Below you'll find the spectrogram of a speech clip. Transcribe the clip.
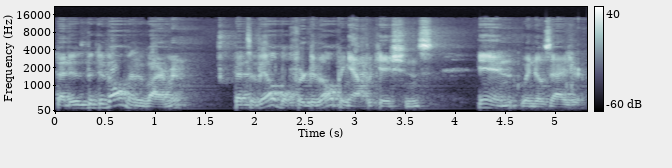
that is the development environment, that's available for developing applications in Windows Azure.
